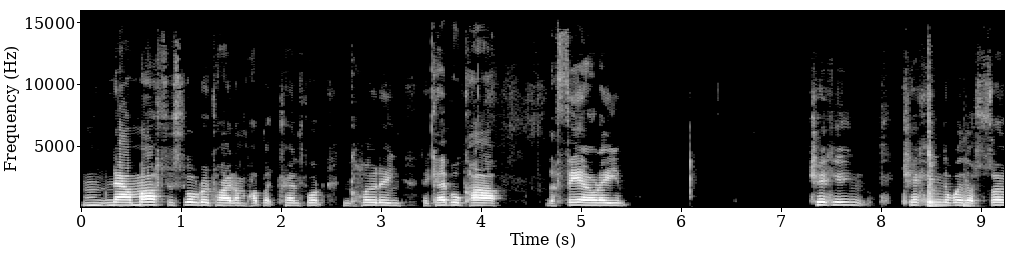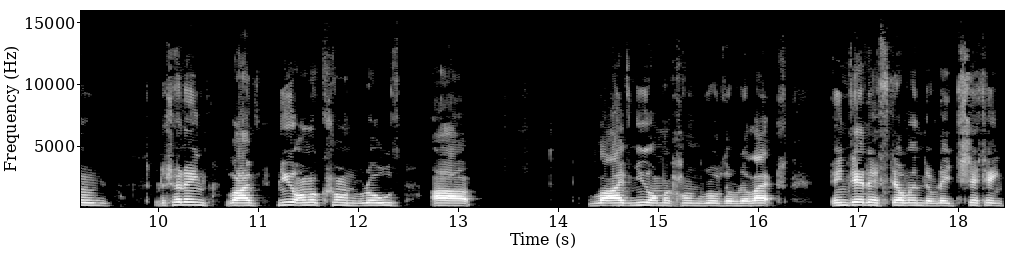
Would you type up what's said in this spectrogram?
Now, masks are still required on public transport, including the cable car, the ferry. Checking, checking the weather soon. Returning live. New Omicron rules are live. New Omicron rules are relaxed. India is still in the red setting.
